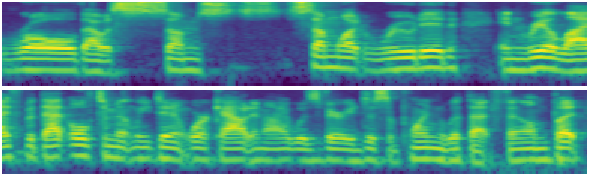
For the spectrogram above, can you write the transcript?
role that was some somewhat rooted in real life, but that ultimately didn't work out, and I was very disappointed with that film. But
